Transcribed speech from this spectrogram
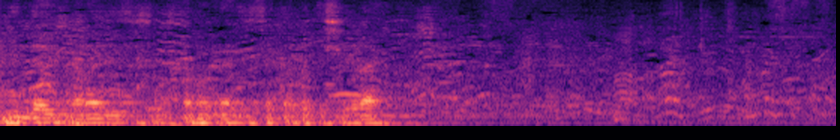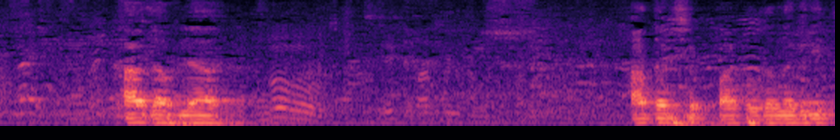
हिंदवी संस्थापक छत्रपती शिवराय आज आपल्या आदर्श पाटोदा नगरीत.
